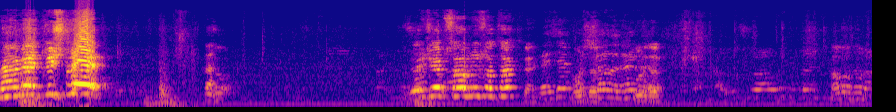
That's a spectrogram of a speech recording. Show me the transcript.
Mehmet Güçlü! Recep Sabri Uzatak. Burada, burada. Tamam tamam.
